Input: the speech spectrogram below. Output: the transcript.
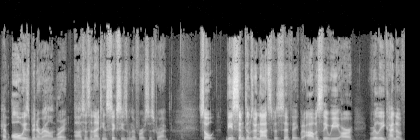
have always been around Right. uh, since the 1960s when they're first described. So these symptoms are not specific, but obviously we are really kind of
